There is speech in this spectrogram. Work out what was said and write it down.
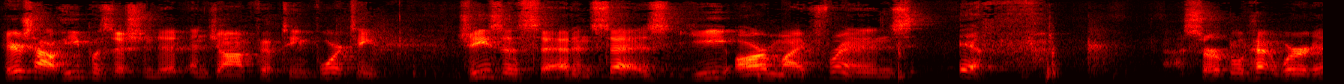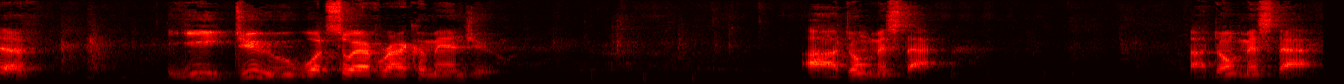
Here's how he positioned it in John 15 14. Jesus said and says, Ye are my friends if. I circle that word if Ye do whatsoever I command you. Uh, don't miss that. Uh, don't miss that.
